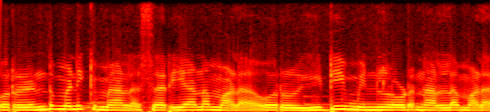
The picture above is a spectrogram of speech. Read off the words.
ஒரு ரெண்டு மணிக்கு மேலே சரியான மழை ஒரு இடி மின்னலோட நல்ல மழை.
